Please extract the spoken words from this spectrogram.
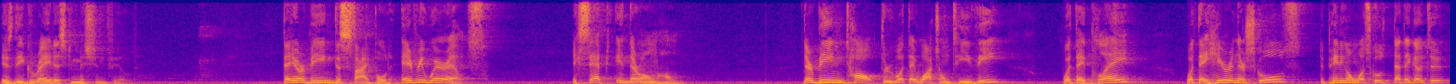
is the greatest mission field. They are being discipled everywhere else except in their own home. They're being taught through what they watch on TV, what they play, what they hear in their schools, depending on what schools that they go to.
